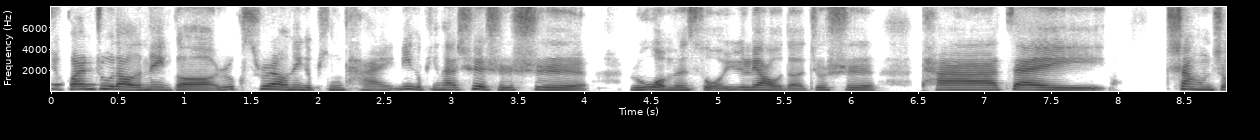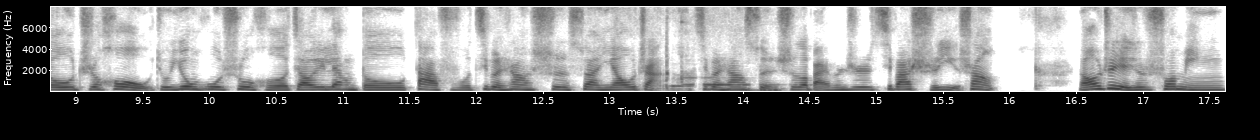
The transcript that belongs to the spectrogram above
去关注到的那个 Rooksrel 那个平台，那个平台确实是如我们所预料的，就是它在上周之后，就用户数和交易量都大幅，基本上是算腰斩了，基本上损失了百分之七八十以上。然后这也就是说明，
